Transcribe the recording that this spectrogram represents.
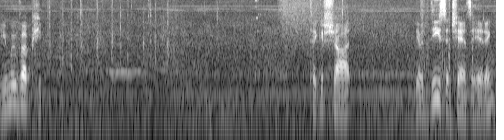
You move up here. Take a shot. You have a decent chance of hitting.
